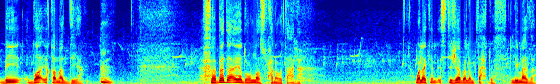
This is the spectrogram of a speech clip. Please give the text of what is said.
بضائقة مادية. فبدأ يدعو الله سبحانه وتعالى. ولكن الاستجابة لم تحدث. لماذا؟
